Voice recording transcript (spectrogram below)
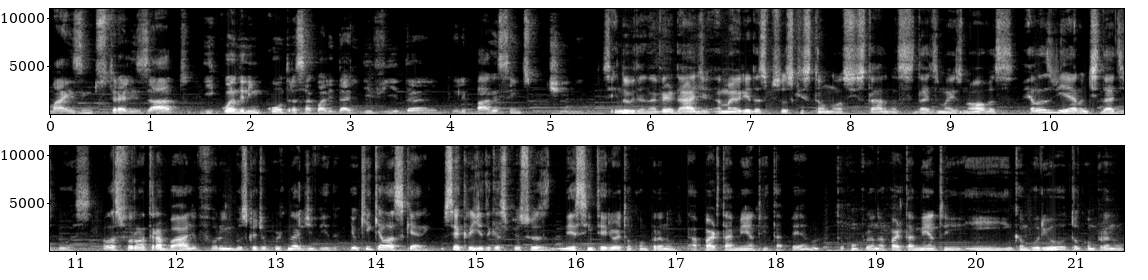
mais industrializado, e quando ele encontra essa qualidade de vida, ele paga sem discutir. Né? Sem dúvida. Na verdade, a maioria das pessoas que estão no nosso estado, nas cidades mais novas, elas vieram de cidades boas. Elas foram a trabalho, foram em busca de oportunidade de vida. E o que, que elas querem? Você acredita que as pessoas nesse interior estão comprando apartamento em Itapema? Estão comprando apartamento em, em Camboriú? Estão comprando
